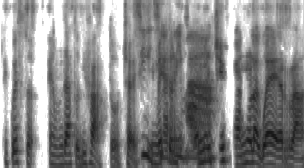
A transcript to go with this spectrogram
E questo è un dato di fatto, cioè sì, si, si mettono arriva... e ci fanno la guerra.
